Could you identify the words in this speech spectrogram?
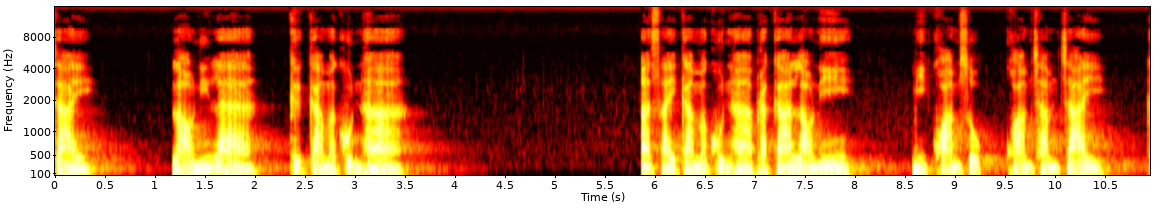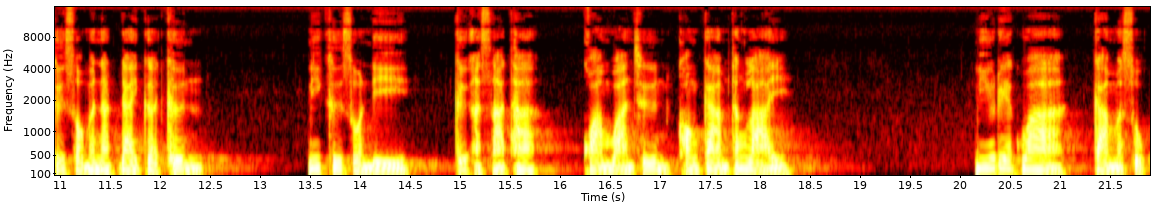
ใจ เหล่านี้แหละคือกามคุณห้า อาศัยกามคุณห้าประการเหล่านี้ มีความสุข ความช่ำใจ คือสมนัตใดเกิดขึ้น นี่คือส่วนดี คืออาสาทะ ความหวานชื่นของกามทั้งหลาย นี้เรียกว่ากามสุข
